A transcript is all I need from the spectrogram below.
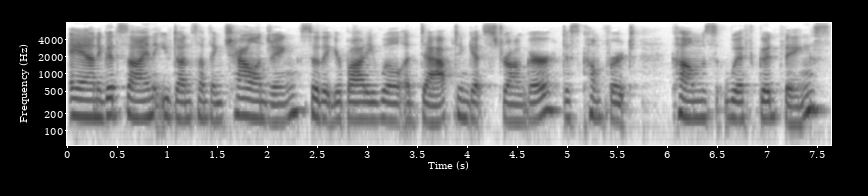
and a good sign that you've done something challenging so that your body will adapt and get stronger. Discomfort comes with good things.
